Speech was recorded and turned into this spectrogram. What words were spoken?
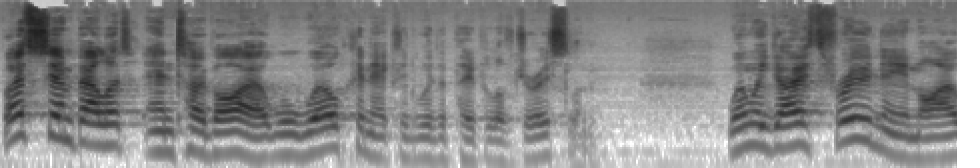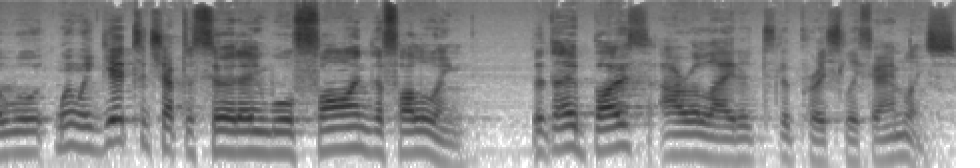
Both Sanballat and Tobiah were well connected with the people of Jerusalem. When we go through Nehemiah, we'll, when we get to chapter 13, we'll find the following that they both are related to the priestly families.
